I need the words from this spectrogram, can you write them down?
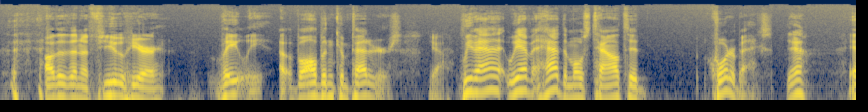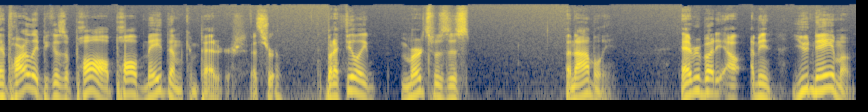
other than a few here lately, have all been competitors. Yeah. We've had, we haven't had the most talented quarterbacks, yeah. and partly because of Paul. Paul made them competitors. That's true. But I feel like Mertz was this anomaly. Everybody, I mean, you name them.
